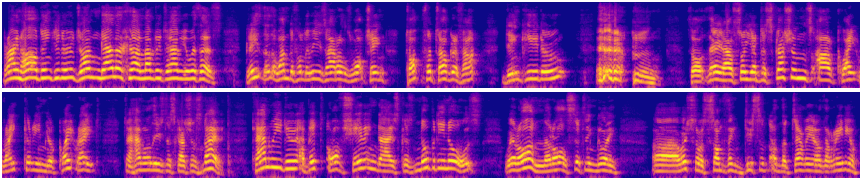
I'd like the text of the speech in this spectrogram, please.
Brian Hall, Dinky Doo, John Gallagher, lovely to have you with us. Great that the wonderful Louise Arrow's watching. Top photographer, Dinky Doo. So there you are. So your discussions are quite right, Kareem. You're quite right to have all these discussions. Now, can we do a bit of sharing, guys? Because nobody knows we're on. They're all sitting going, oh, I wish there was something decent on the telly or the radio.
